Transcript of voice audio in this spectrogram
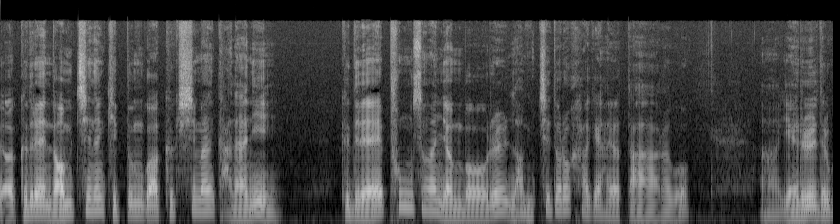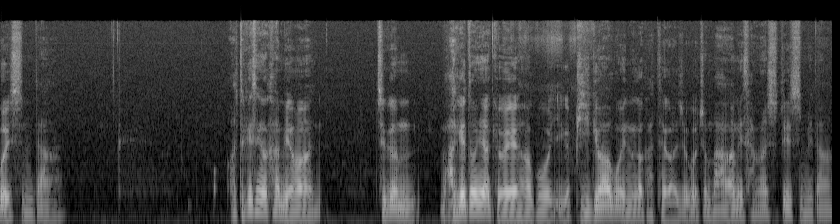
어, 그들의 넘치는 기쁨과 극심한 가난이 그들의 풍성한 연보를 넘치도록 하게 하였다라고 예를 들고 있습니다. 어떻게 생각하면 지금 마게도니아 교회하고 이거 비교하고 있는 것 같아가지고 좀 마음이 상할 수도 있습니다.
